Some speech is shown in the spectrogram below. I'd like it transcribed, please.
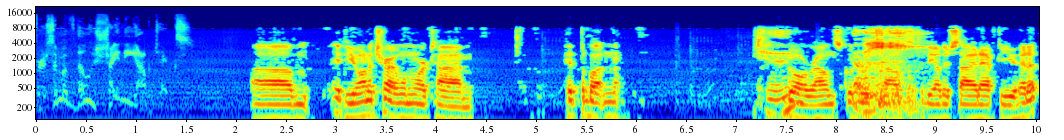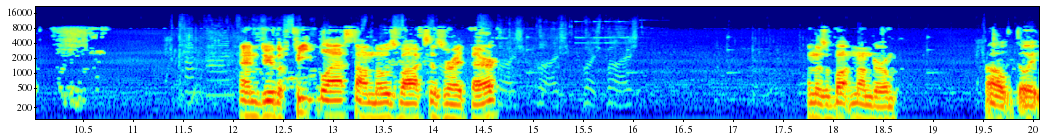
for some of those shiny objects. Um, if you want to try one more time, hit the button, Okay. go around Squidward's house to the other side after you hit it. And do the feet blast on those boxes right there. And there's a button under them. Oh, wait,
